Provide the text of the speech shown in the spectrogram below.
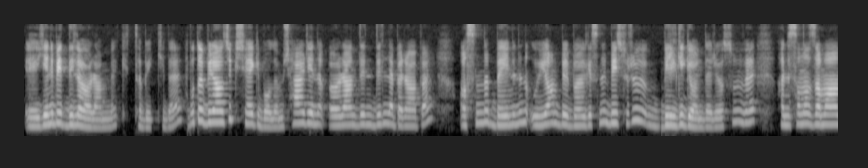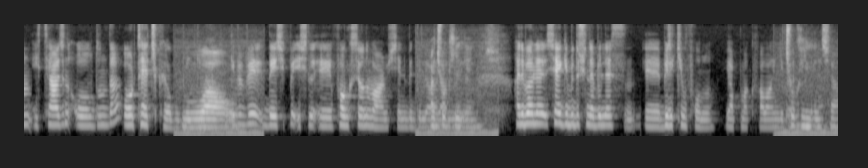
Ee, yeni bir dil öğrenmek tabii ki de. Bu da birazcık şey gibi oluyormuş. Her yeni öğrendiğin dille beraber aslında beyninin uyuyan bir bölgesine bir sürü bilgi gönderiyorsun ve hani sana zaman ihtiyacın olduğunda ortaya çıkıyor bu bilgiler wow. gibi bir değişik bir işle, e, fonksiyonu varmış yeni bir dil öğrenmenin. Ay çok ilginç. Hani böyle şey gibi düşünebilirsin. E, birikim fonu yapmak falan gibi. Çok ilginç ya.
